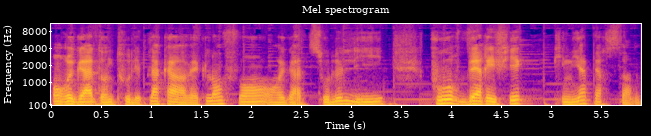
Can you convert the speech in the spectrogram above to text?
on regarde dans tous les placards avec l'enfant, on regarde sous le lit, pour vérifier qu'il n'y a personne.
